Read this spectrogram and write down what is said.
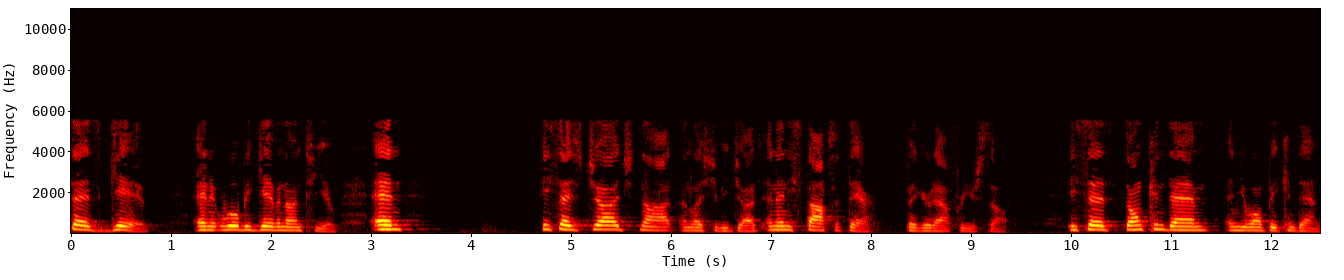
says, Give, and it will be given unto you. And he says, Judge not unless you be judged. And then he stops it there. Figure it out for yourself. He says, Don't condemn, and you won't be condemned.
